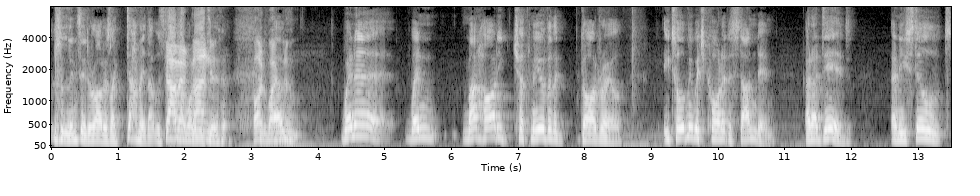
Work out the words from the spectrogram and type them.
Lince Dorado's like, damn it, that was Damn it, wanted to do man! that." Von Um, when uh when Matt Hardy chucked me over the guardrail, he told me which corner to stand in, and I did, and he still t-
